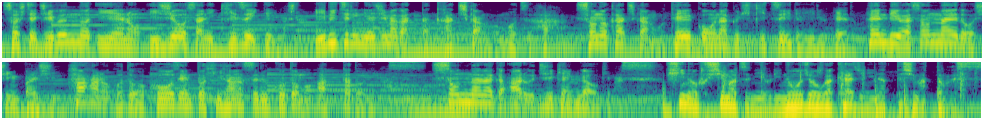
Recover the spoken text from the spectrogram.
そして自分の家の異常さに気づいていました。歪にねじ曲がった価値観を持つ母。その価値観を抵抗なく引き継いでいるエド。ヘンリーはそんなエドを心配し、母のことを公然と批判することもあったと言います。そんな中、ある事件が起きます。火の不始末により農場が火事になってしまったのです。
